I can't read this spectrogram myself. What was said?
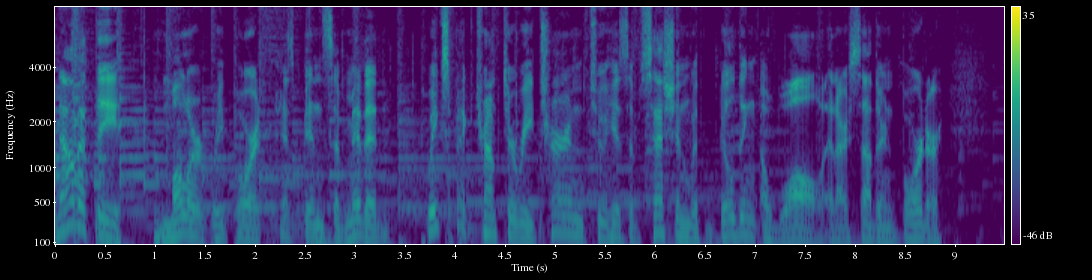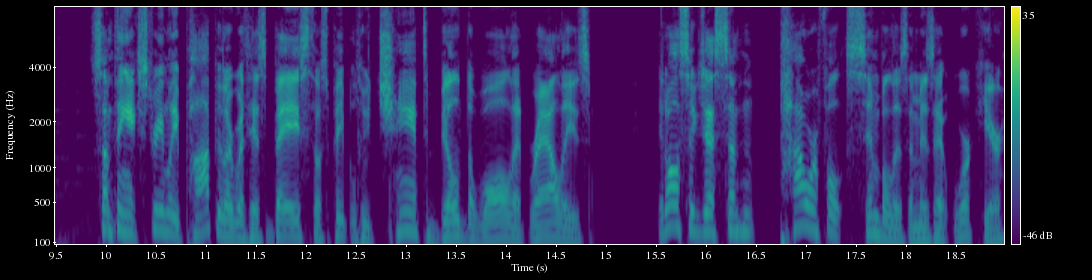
Now that the Mueller report has been submitted, we expect Trump to return to his obsession with building a wall at our southern border. Something extremely popular with his base, those people who chant build the wall at rallies. It all suggests some powerful symbolism is at work here,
